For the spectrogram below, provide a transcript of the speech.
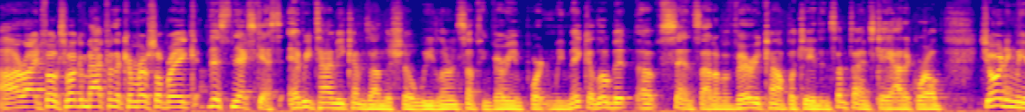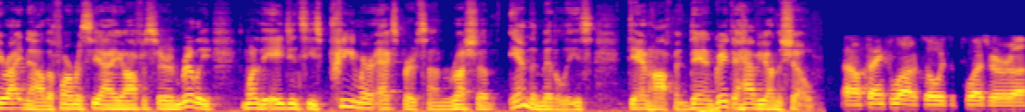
All right, folks, welcome back from the commercial break. This next guest, every time he comes on the show, we learn something very important. We make a little bit of sense out of a very complicated and sometimes chaotic world. Joining me right now, the former CIA officer and really one of the agency's premier experts on Russia and the Middle East, Dan Hoffman. Dan, great to have you on the show. Oh, thanks a lot. It's always a pleasure. Uh,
